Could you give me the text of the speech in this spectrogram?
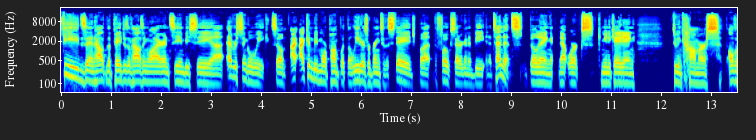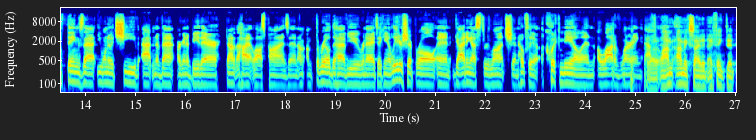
feeds and how the pages of HousingWire and CNBC uh, every single week. So I, I couldn't be more pumped with the leaders we're bringing to the stage, but the folks that are going to be in attendance, building networks, communicating, doing commerce, all the things that you want to achieve at an event are going to be there down at the Hyatt Lost Pines. And I'm, I'm thrilled to have you, René, taking a leadership role and guiding us through lunch and hopefully a, a quick meal and a lot of learning. After well, I'm, I'm excited. I think that,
